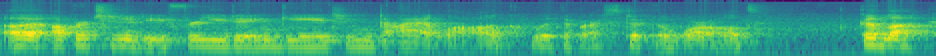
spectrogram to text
uh, opportunity for you to engage in dialogue with the rest of the world? Good luck.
